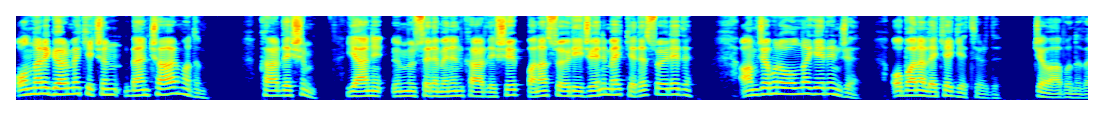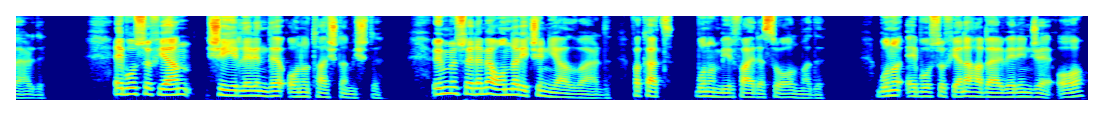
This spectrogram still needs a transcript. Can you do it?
onları görmek için ben çağırmadım. Kardeşim yani Ümmü Seleme'nin kardeşi bana söyleyeceğini Mekke'de söyledi. Amcamın oğluna gelince o bana leke getirdi cevabını verdi. Ebu Süfyan şiirlerinde onu taşlamıştı. Ümmü Seleme onlar için yalvardı. Fakat bunun bir faydası olmadı. Bunu Ebu Süfyan'a haber verince o,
